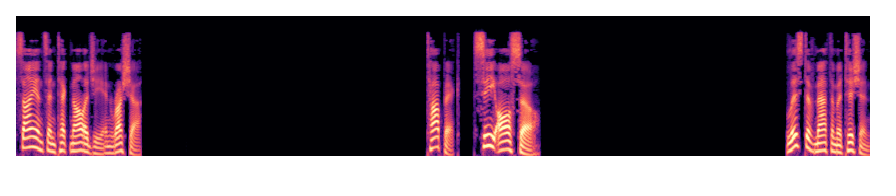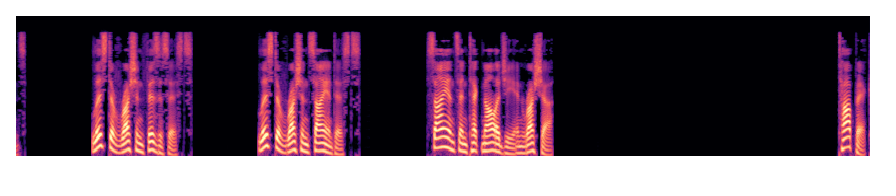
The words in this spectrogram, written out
Science and technology in Russia. Topic. See also. List of mathematicians. List of Russian physicists List of Russian scientists. Science and technology in Russia. Topic.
